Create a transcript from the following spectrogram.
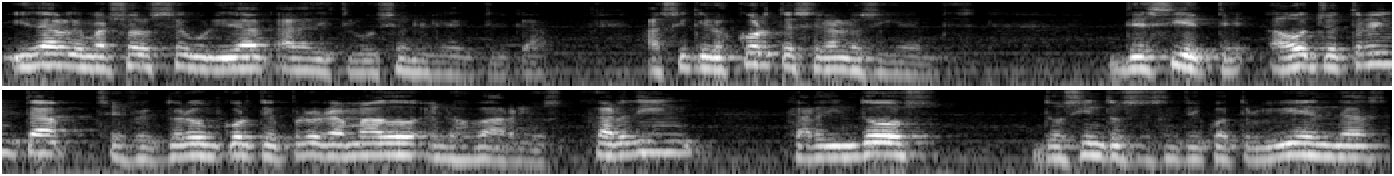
y darle mayor seguridad a la distribución eléctrica. Así que los cortes serán los siguientes. De 7 a 8.30 se efectuará un corte programado en los barrios Jardín, Jardín 2, 264 viviendas,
